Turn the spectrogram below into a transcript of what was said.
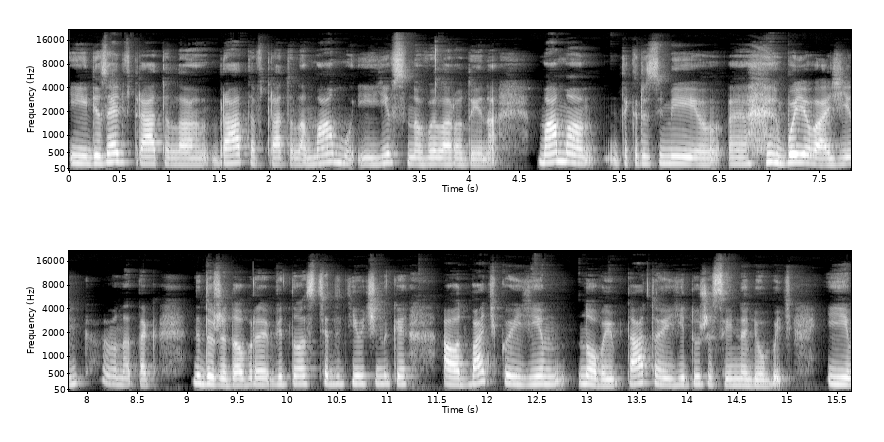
І Лізель втратила брата, втратила маму і її всиновила родина. Мама, так розумію, е, бойова жінка, вона так не дуже добре відноситься до дівчинки. А от батько її новий тато її дуже сильно любить. І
